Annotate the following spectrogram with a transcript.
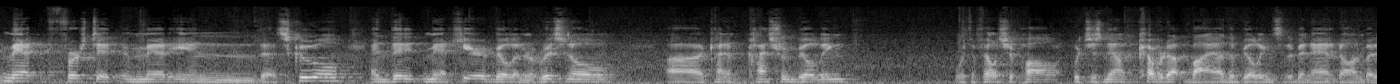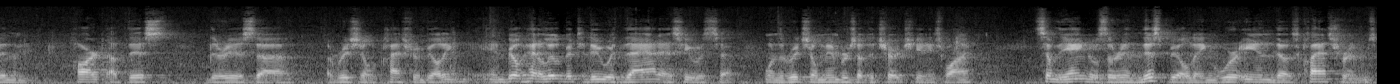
met first. It met in the school, and then it met here. Built an original uh, kind of classroom building with a fellowship hall, which is now covered up by other buildings that have been added on. But in the heart of this, there is uh, original classroom building, and Bill had a little bit to do with that, as he was uh, one of the original members of the church. He and his wife. Some of the angles that are in this building were in those classrooms,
